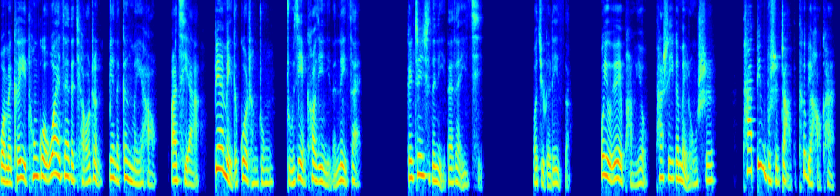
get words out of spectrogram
我们可以通过外在的调整变得更美好，而且啊变美的过程中逐渐靠近你的内在，跟真实的你待在一起。我举个例子，我有一位朋友，他是一个美容师，他并不是长得特别好看，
